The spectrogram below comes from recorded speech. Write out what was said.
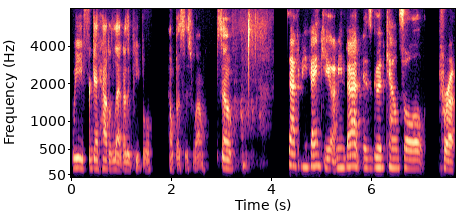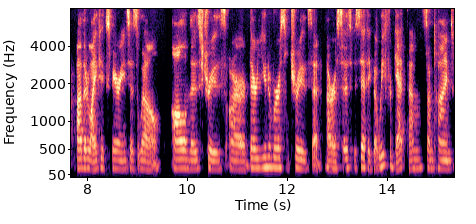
we forget how to let other people help us as well so stephanie thank you i mean that is good counsel for other life experience as well all of those truths are they're universal truths that are mm-hmm. so specific but we forget them sometimes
